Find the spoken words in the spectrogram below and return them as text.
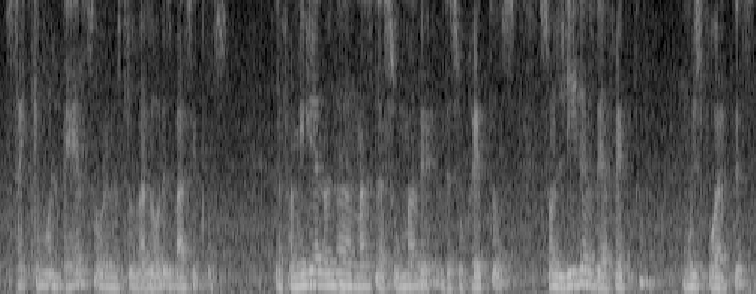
Entonces hay que volver sobre nuestros valores básicos. La familia no es nada más la suma de, de sujetos, son ligas de afecto muy fuertes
